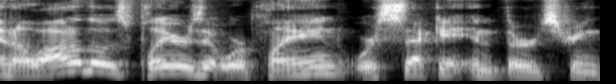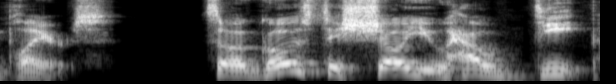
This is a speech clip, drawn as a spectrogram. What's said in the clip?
and a lot of those players that were playing were second and third string players. So it goes to show you how deep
